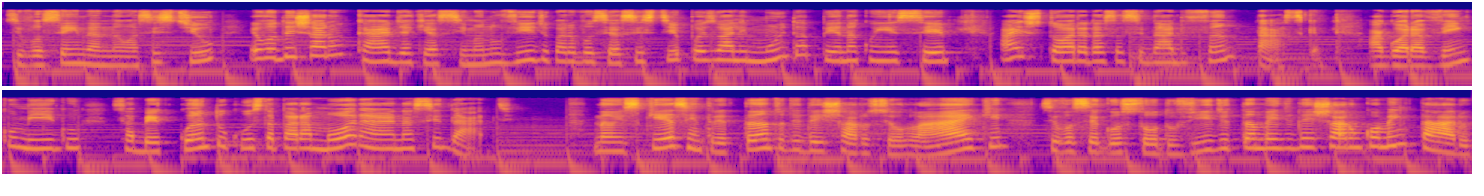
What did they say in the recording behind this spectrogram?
Se você ainda não assistiu, eu vou deixar um card aqui acima no vídeo para você assistir, pois vale muito a pena conhecer a história dessa cidade fantástica. Agora vem comigo saber quanto custa para morar na cidade. Não esqueça, entretanto, de deixar o seu like se você gostou do vídeo e também de deixar um comentário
